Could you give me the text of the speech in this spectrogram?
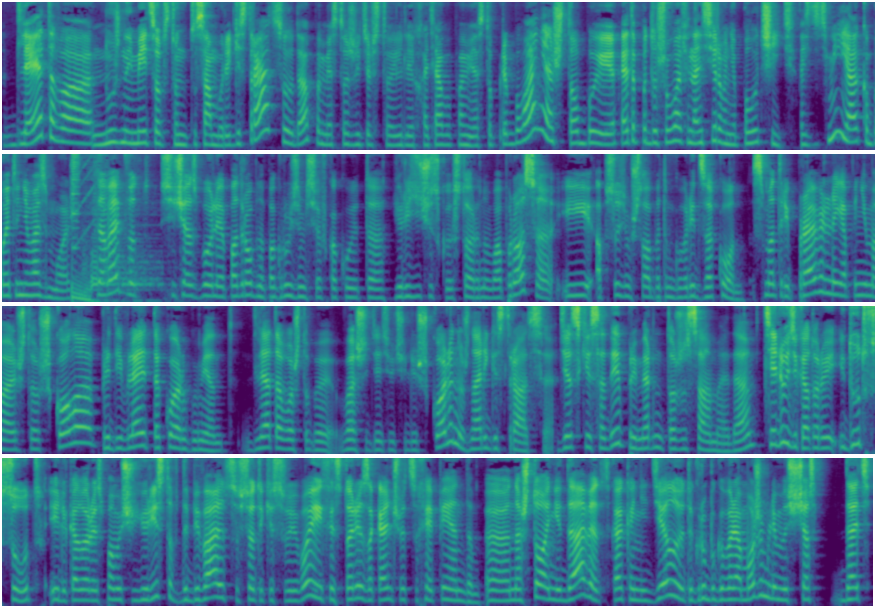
Для этого нужно иметь, собственно, ту самую регистрацию да, по месту жительства или хотя бы по месту пребывания, чтобы это подушевое финансирование получить. А с детьми якобы это невозможно. Давай вот сейчас более подробно погрузимся в какую-то юридическую сторону вопроса и обсудим, что об этом говорит закон. Смотри, правильно я понимаю, что школа предъявляет такой аргумент. Для того, чтобы ваши дети учились в школе, нужна регистрация. Детские сады примерно то же самое, да? Те люди, которые идут в суд или которые с помощью юристов добиваются все-таки своего, и их история заканчивается хэппи-эндом. Э, на что они давят, как они делают, и, грубо говоря, можем ли мы сейчас дать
